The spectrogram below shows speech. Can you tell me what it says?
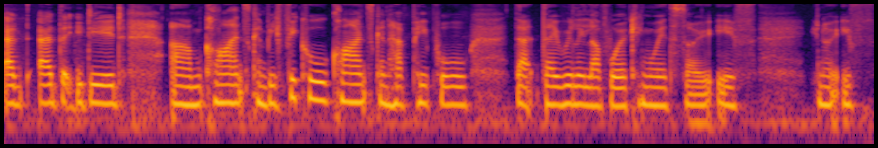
ad, ad that you did. Um, clients can be fickle. Clients can have people that they really love working with. So if you know, if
